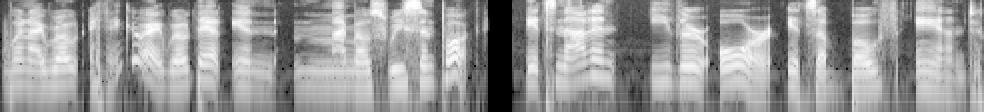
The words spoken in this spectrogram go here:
when I wrote, I think I wrote that in my most recent book. It's not an either or, it's a both and.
